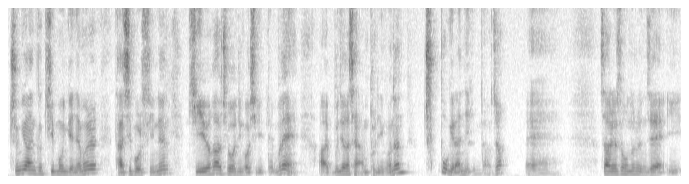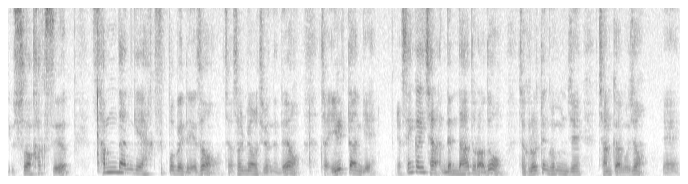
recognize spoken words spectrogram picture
중요한 그 기본 개념을 다시 볼 수 있는 기회가 주어진 것이기 때문에 아, 문제가 잘 안 풀린 거는 축복이라는 얘기입니다. 그죠? 예. 자, 그래서 오늘은 이제 이 수학 학습 3단계 학습법에 대해서 자, 설명을 드렸는데요. 자, 1단계 생각이 잘 안 된다 하더라도 자, 그럴 땐 그럼 이제 잠깐 그죠? 예.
